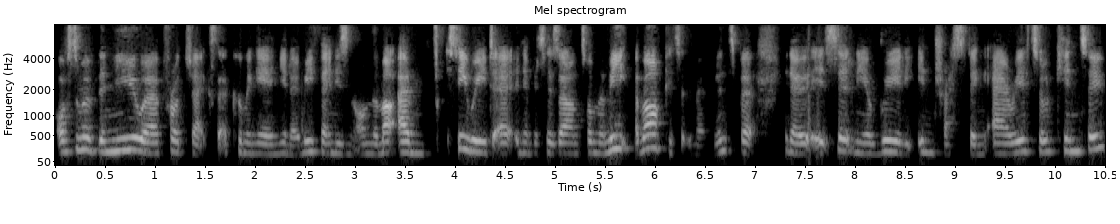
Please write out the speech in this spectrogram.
or some of the newer projects that are coming in. You know, methane isn't on the um, seaweed uh, inhibitors aren't on the meat, market at the moment, but you know it's certainly a really interesting area to look into.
